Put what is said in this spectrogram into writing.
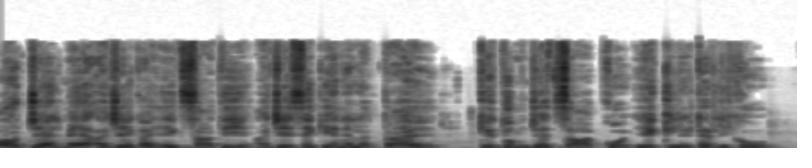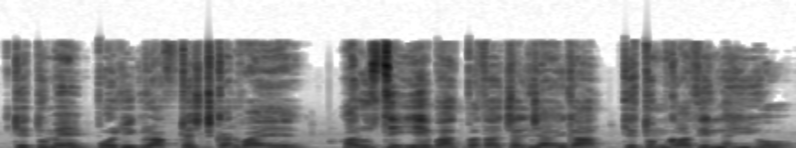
और जेल में अजय का एक साथी अजय से कहने लगता है कि तुम जज साहब को एक लेटर लिखो कि तुम्हें पॉलीग्राफ टेस्ट करवाए। और उससे ये बात पता चल जाएगा कि तुम कातिल नहीं हो।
